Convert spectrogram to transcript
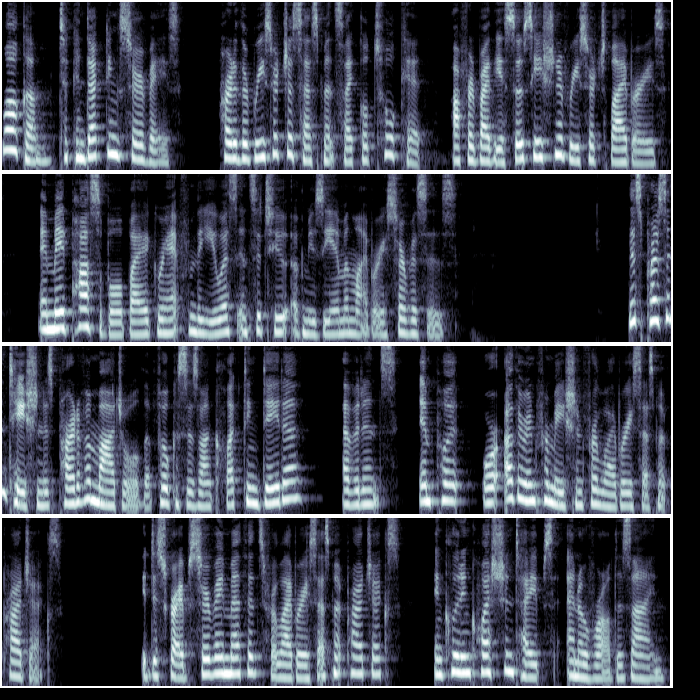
Welcome to Conducting Surveys, part of the Research Assessment Cycle Toolkit offered by the Association of Research Libraries and made possible by a grant from the U.S. Institute of Museum and Library Services. This presentation is part of a module that focuses on collecting data, evidence, input, or other information for library assessment projects. It describes survey methods for library assessment projects, including question types and overall design.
